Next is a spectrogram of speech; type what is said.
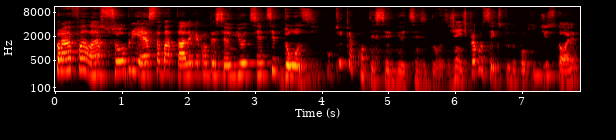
para falar sobre essa batalha que aconteceu em 1812. O que, que aconteceu em 1812? Gente, para você que estuda um pouquinho de história,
